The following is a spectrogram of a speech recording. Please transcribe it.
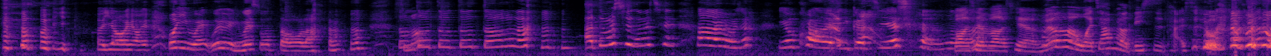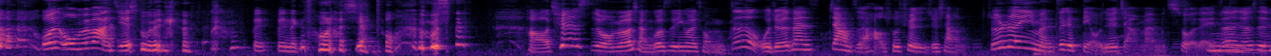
有有有，我以为我以为你会说兜啦，兜么？兜兜兜兜啦。啊！对不起对不起，哎，我就又跨了一个阶层了。抱歉抱歉，没有没有，我家没有第四台，所以我看不懂，我我没办法接触那个被被那个拖拉吓到，不是。好，确实我没有想过，是因为从真的，我觉得，但是这样子的好处确实就像就是任意门这个点，我觉得讲的蛮不错的、欸嗯真的就是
